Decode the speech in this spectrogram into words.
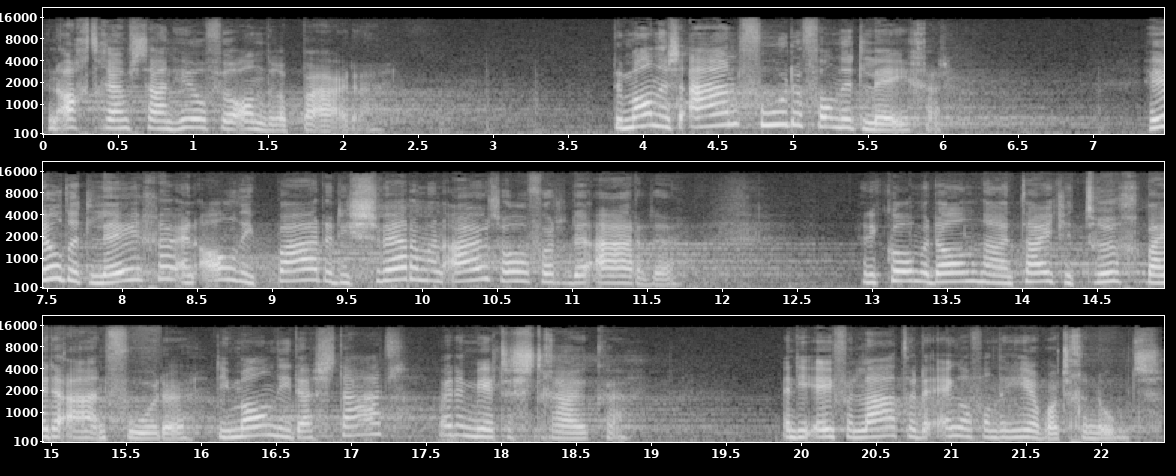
En achter hem staan heel veel andere paarden. De man is aanvoerder van dit leger. Heel dit leger en al die paarden die zwermen uit over de aarde. En die komen dan na een tijdje terug bij de aanvoerder. Die man die daar staat bij de meer te struiken. En die even later de engel van de Heer wordt genoemd.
